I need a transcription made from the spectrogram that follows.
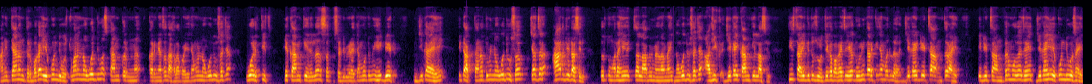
आणि त्यानंतर बघा एकूण दिवस तुम्हाला नव्वद दिवस काम करणं करण्याचा दाखला पाहिजे. त्यामुळे नव्वद दिवसाच्या वरतीच हे काम केलेलं सब सर्टिफिकेट आहे. त्यामुळे तुम्ही ही डेट जी काय आहे ती टाकताना तुम्ही नव्वद दिवसाच्या जर आठ डेट असेल तर तुम्हाला ह्याचा लाभ मिळणार नाही. नव्वद दिवसाच्या अधिक जे काही काम केलं असेल तीच तारीख इथं जुळते का बघायचं? या दोन्ही तारखेच्या मधलं जे काही डेटचं अंतर आहे ते डेटचं अंतर मोजायचं आहे. जे काही एकूण दिवस आहेत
